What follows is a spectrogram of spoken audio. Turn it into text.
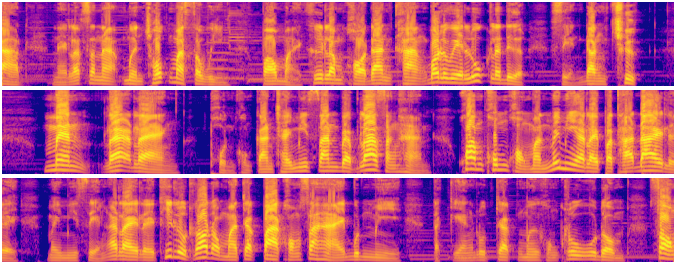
กาศ ในลักษณะเหมือนชกมัดสวิง เป้าหมายคือลำคอด้านข้างบริเวณลูกกระเดือก เสียงดังฉึก แม่นและแรง ผลของการใช้มีดสั้นแบบล่าสังหาร ความคมของมันไม่มีอะไรประทะได้เลย ไม่มีเสียงอะไรเลยที่หลุดรอดออกมาจากปากของสหายบุญมี ตะเกียงหลุดจากมือของครูอุดม สอง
